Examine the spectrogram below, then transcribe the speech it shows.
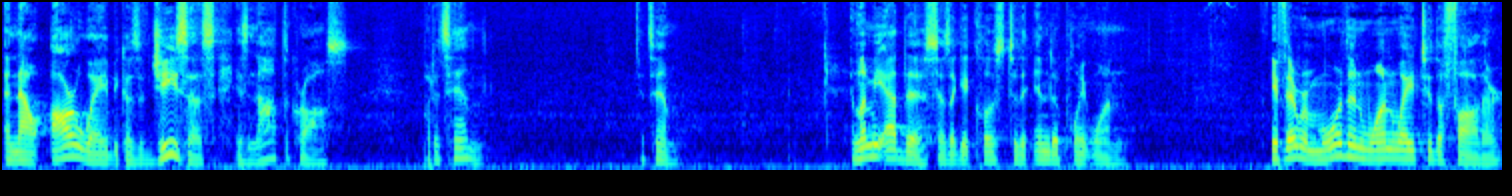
And now our way, because of Jesus, is not the cross, but it's Him. It's Him. And let me add this as I get close to the end of point one. If there were more than one way to the Father,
